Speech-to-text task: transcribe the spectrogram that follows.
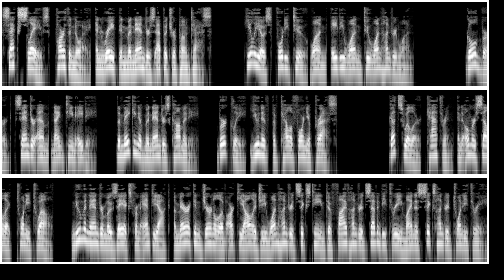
Sex Slaves, Parthenoi, and Rape in Menander's Epitrepontes. Helios, 42 81–101. Goldberg, Sander M. 1980. The Making of Menander's Comedy. Berkeley, Univ. of California Press. Gutzwiller, Kathryn, and Omer Selik, 2012. New Menander Mosaics from Antioch, American Journal of Archaeology 116 573–623.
